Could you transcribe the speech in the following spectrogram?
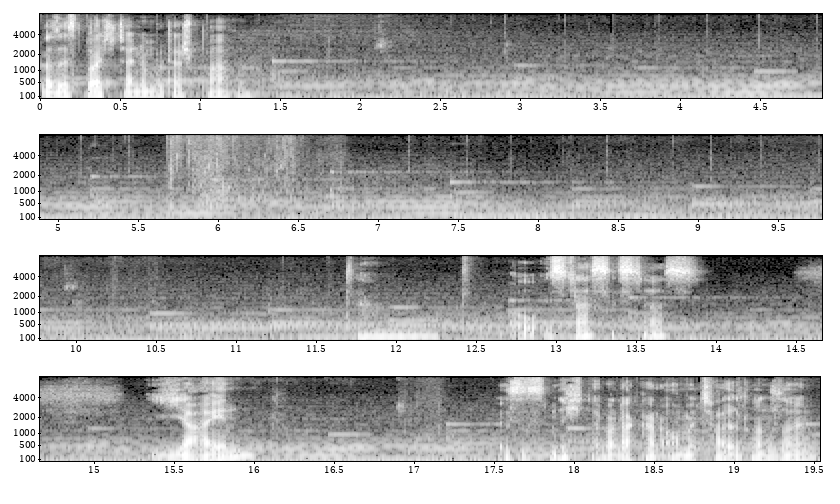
Also ist Deutsch deine Muttersprache? Oh, ist das? Ist das? Jein. Ist es nicht, aber da kann auch Metall dran sein.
